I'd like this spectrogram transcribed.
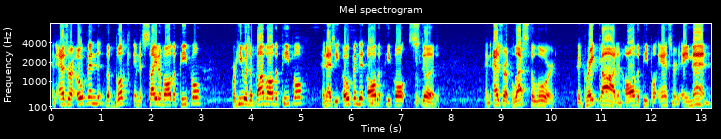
And Ezra opened the book in the sight of all the people, for he was above all the people, and as he opened it, all the people stood. And Ezra blessed the Lord, the great God, and all the people answered, Amen,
